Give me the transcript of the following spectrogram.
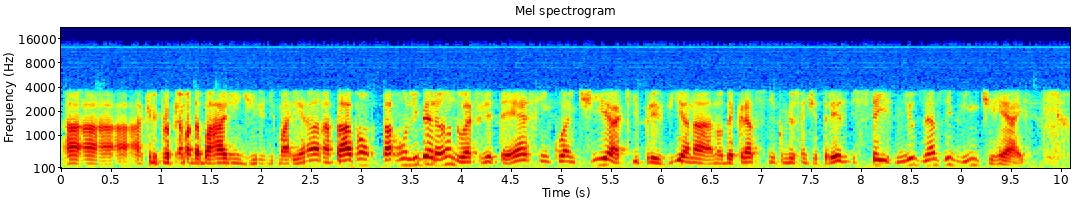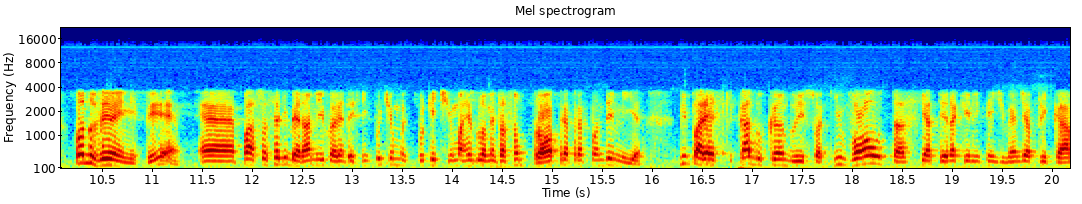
a, a, aquele problema da barragem de, de Mariana, estavam liberando o FGTS em quantia que previa na, no decreto 5.113 de R$ 6.220. Quando veio a MP, é, passou -se a liberar 1.045 porque tinha, porque tinha uma regulamentação própria para a pandemia. Me parece que caducando isso aqui, volta-se a ter aquele entendimento de aplicar,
